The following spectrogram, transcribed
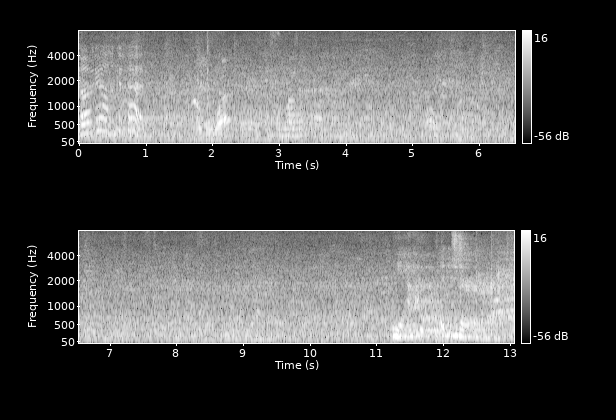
Oh yeah, look at that. There's a what? It's a waterfall. Oh. Yeah, picture.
